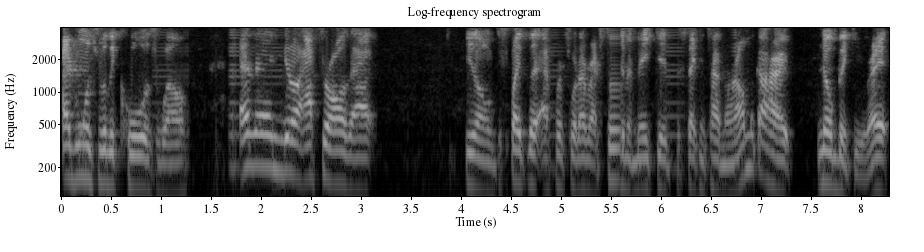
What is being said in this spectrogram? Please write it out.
Everyone's really cool as well. And then, you know, after all that, you know, despite the efforts, whatever, I still didn't make it the second time around. I'm like, all right, no biggie, right?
